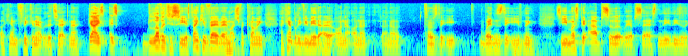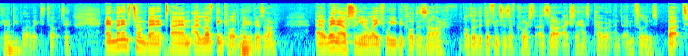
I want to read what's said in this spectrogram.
Okay, I'm freaking out with the tech now. Guys, it's lovely to see you. Thank you very, very much for coming. I can't believe you made it out on a, on a, on a Thursday Wednesday evening. So you must be absolutely obsessed, and these are the kind of people I like to talk to. Um, my name's Tom Bennett. Um, I love being called a behaviour czar. Uh, when else in your life will you be called a czar? Although the difference is, of course, that a czar actually has power and influence. But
